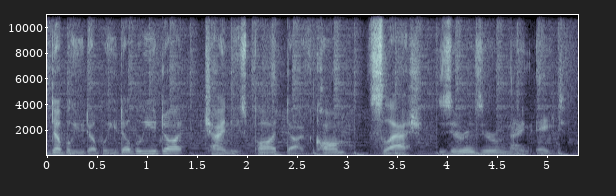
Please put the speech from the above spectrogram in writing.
www.chinesepod.com slash 0098.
